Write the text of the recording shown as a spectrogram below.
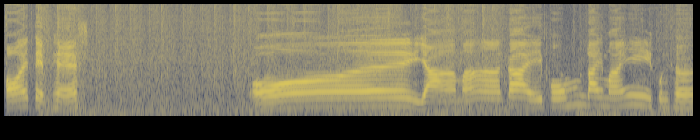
โอ้ยเตะเพสโอ้ย อย่ามาใกล้ผมได้ไหมคุณเธอ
